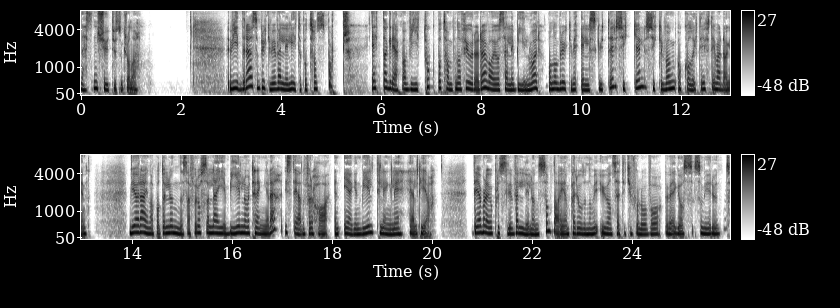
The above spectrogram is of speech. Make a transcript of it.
nesten 7000 kroner. Videre så bruker vi veldig lite på transport. Et av grepene vi tok på tampen av fjoråret, var jo å selge bilen vår, og nå bruker vi elskuter, sykkel, sykkelvogn og kollektivt i hverdagen. Vi har regna på at det lønner seg for oss å leie bil når vi trenger det, i stedet for å ha en egen bil tilgjengelig hele tida. Det ble jo plutselig veldig lønnsomt da, i en periode når vi uansett ikke får lov å bevege oss så mye rundt.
